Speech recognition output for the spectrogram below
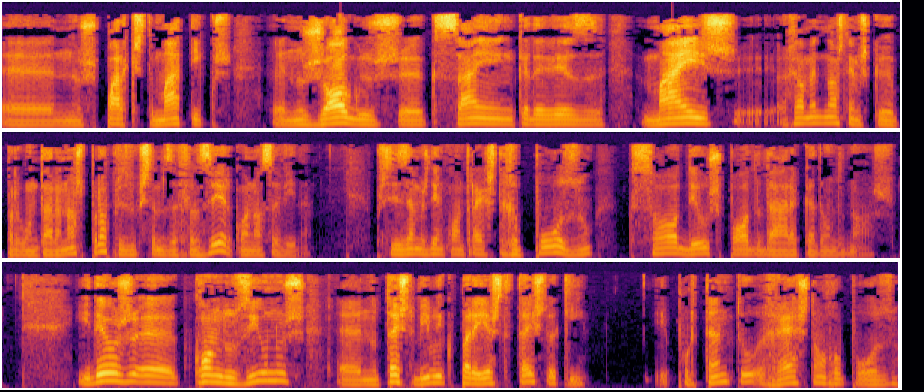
uh, nos parques temáticos, uh, nos jogos que saem cada vez mais. Realmente nós temos que perguntar a nós próprios o que estamos a fazer com a nossa vida. Precisamos de encontrar este repouso que só Deus pode dar a cada um de nós. E Deus conduziu-nos no texto bíblico para este texto aqui. E, portanto, resta um repouso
